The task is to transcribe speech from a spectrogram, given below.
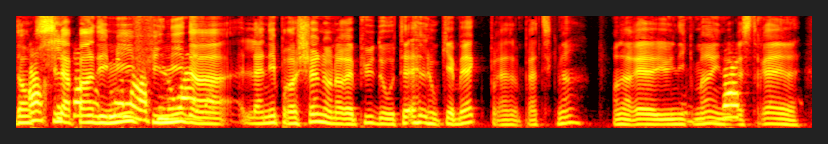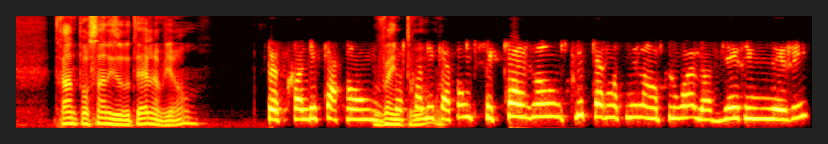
Donc, Alors, si la 40 000 pandémie finit dans l'année prochaine, on n'aurait plus d'hôtels au Québec, pr- pratiquement. On aurait uniquement, il nous resterait euh, 30% des hôtels environ. ce sera l'hécatombe. Ce 23, sera l'hécatombe. C'est 40, plus de 40 000 emplois là, bien rémunérés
